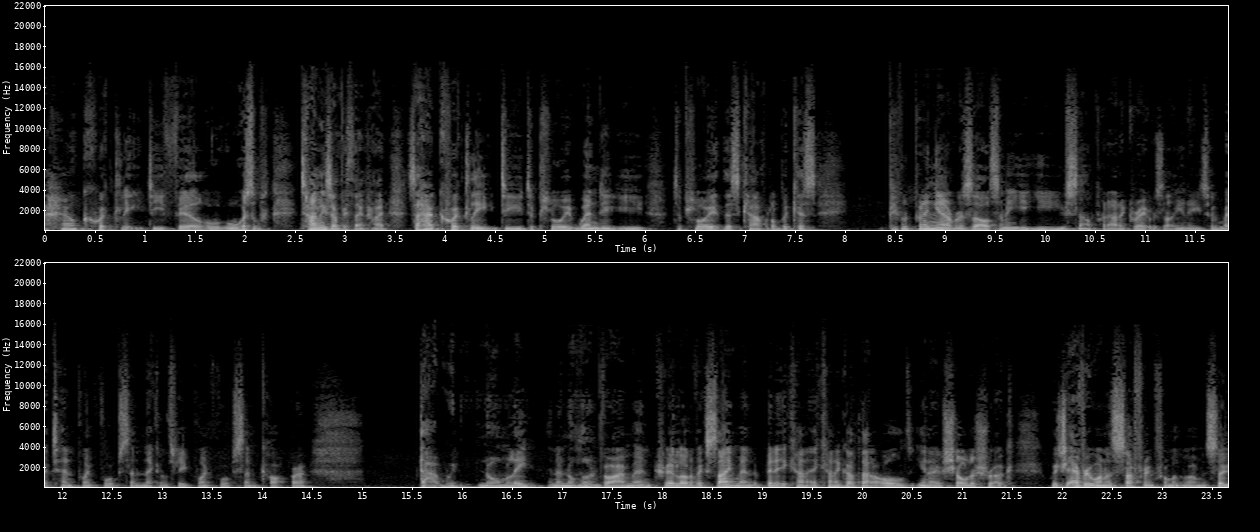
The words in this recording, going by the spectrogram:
how quickly do you feel, or what's the, timing's everything, right? So how quickly do you deploy, when do you deploy this capital? Because people are putting out results. I mean, you, you yourself put out a great result. You know, you're talking about 10.4% nickel, 3.4% copper. That would normally, in a normal environment, create a lot of excitement. But it kind of, it kind of got that old, you know, shoulder shrug, which everyone is suffering from at the moment. So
